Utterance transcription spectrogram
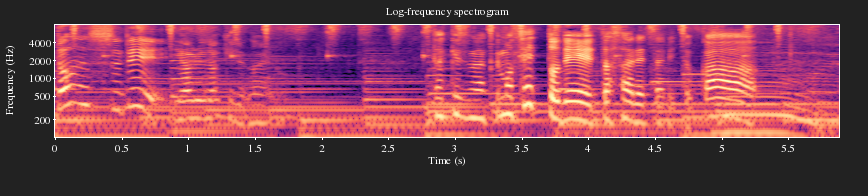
ダンスでやるだけじゃないの？だけじゃなくてもうセットで出されたりとかう、ん。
